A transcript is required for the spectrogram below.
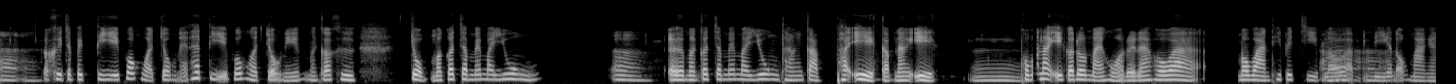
อ่าอ่าก็คือจะไปตีไอ้พวกหัวโจกเนี่ยถ้าตีไอ้พวกหัวโจกนี้มันก็คือจบมันก็จะไม่มายุ่งอ่า เออ มันก็จะไม่มายุ่งทั้งกับพระเอกกับนางเอกอืมเพราะว่านางเอกก็โดนหมายหัวด้วยนะ เพราะว่าเมื่อวานที่ไปจีบแล้วแบบอ่าหนีกันอ่าออกมาไง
